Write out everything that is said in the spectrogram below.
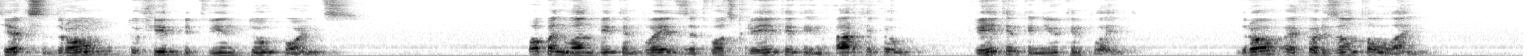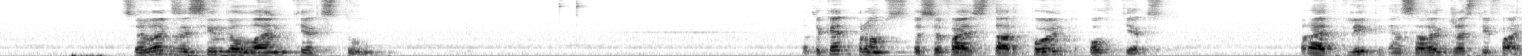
Text drawn to fit between two points. Open one bit template that was created in article creating a new template. Draw a horizontal line. Select the single line text tool. AutoCAD prompt specifies start point of text. Right click and select Justify.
